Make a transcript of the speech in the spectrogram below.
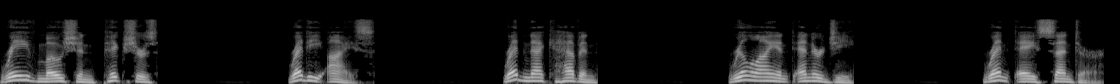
Rave Motion Pictures. Reddy Ice. Redneck Heaven. Reliant Energy Rent A Center.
